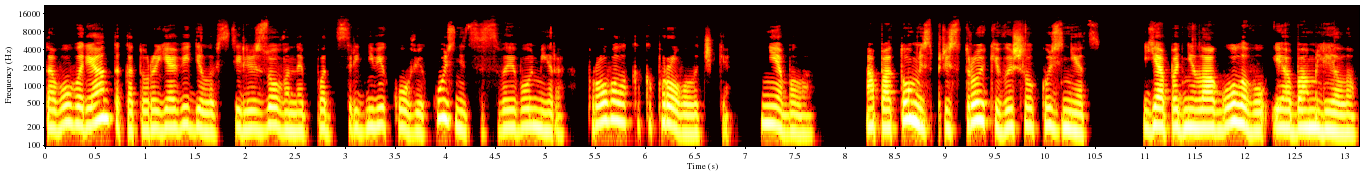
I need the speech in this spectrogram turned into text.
Того варианта, который я видела в стилизованной под средневековье кузнице своего мира, проволока к проволочке, не было. А потом из пристройки вышел кузнец, я подняла голову и обомлела.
